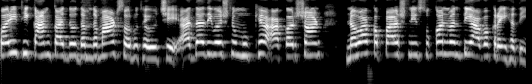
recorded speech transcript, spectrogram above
ફરીથી કામકાજનો ધમધમાટ શરૂ થયો છે. આજના દિવસનું મુખ્ય આકર્ષણ નવા કપાસની સુકનવંતી આવક રહી હતી.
